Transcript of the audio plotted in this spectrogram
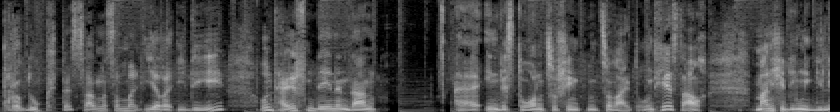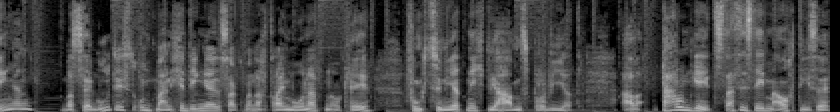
Produktes, sagen wir es einmal, ihrer Idee und helfen denen dann äh, Investoren zu finden und so weiter. Und hier ist auch, manche Dinge gelingen, was sehr gut ist, und manche Dinge sagt man nach drei Monaten, okay, funktioniert nicht, wir haben es probiert. Aber darum geht es. Das ist eben auch diese,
